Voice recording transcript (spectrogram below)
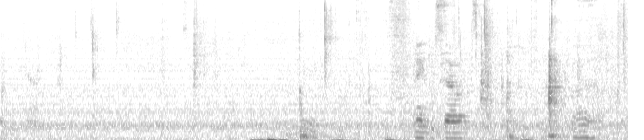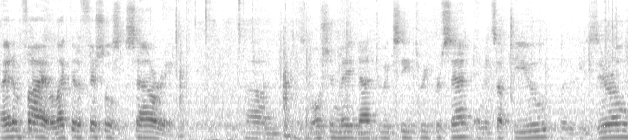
what we've done. Thank you, Sal. Uh, Item five, elected officials' salary. Um, There's a motion made not to exceed three percent, and it's up to you, whether it be zero,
